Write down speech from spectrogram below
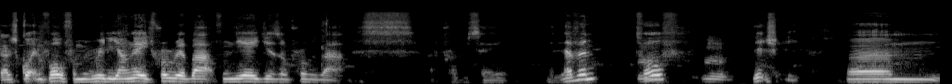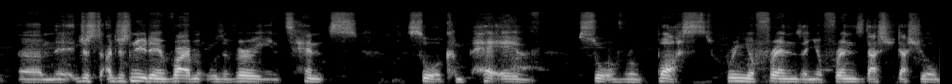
I just got involved from a really young age, probably about from the ages of probably about, I'd probably say 11, 12 Mm. literally. Um, um, it just I just knew the environment was a very intense, sort of competitive, sort of robust. Bring your friends and your friends. That's that's your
